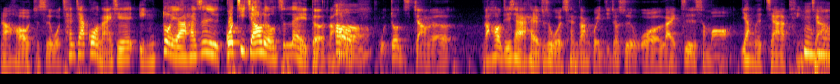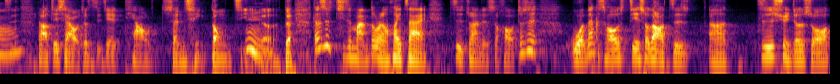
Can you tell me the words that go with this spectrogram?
然后就是我参加过哪一些营队啊，还是国际交流之类的，然后嗯我就讲了。然后接下来还有就是我的成长轨迹，就是我来自什么样的家庭这样子。嗯然后接下来我就直接跳申请动机了，嗯对。但是其实蛮多人会在自传的时候，就是我那个时候接收到的资呃资讯，就是说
